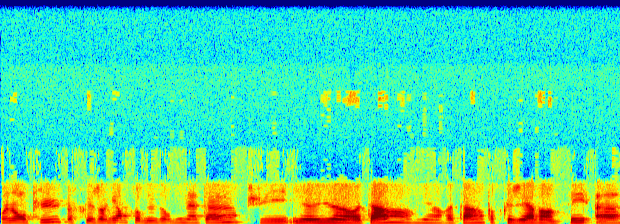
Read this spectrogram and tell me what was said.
Moi non plus, parce que je regarde sur deux ordinateurs, puis il y a eu un retard. Il y a un retard parce que j'ai avancé à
